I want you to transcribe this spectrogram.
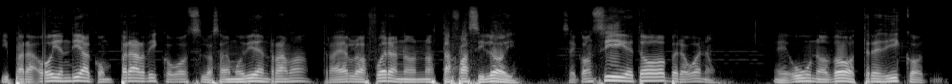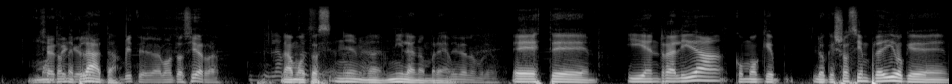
Y para hoy en día comprar discos, vos lo sabés muy bien, Rama, traerlo afuera no, no está fácil hoy. Se consigue todo, pero bueno, eh, uno, dos, tres discos, un montón de plata. ¿Viste? La motosierra. La, motosierra, ni, la nombremos. Ni la Este, y en realidad, como que lo que yo siempre digo que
